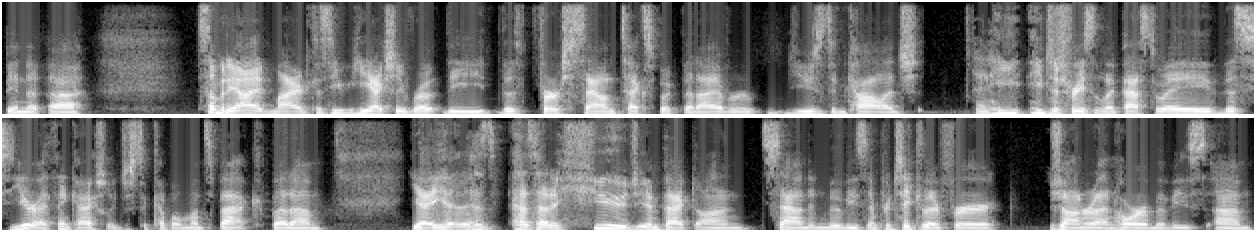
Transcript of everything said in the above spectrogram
being uh, somebody I admired because he he actually wrote the the first sound textbook that I ever used in college. And he he just recently passed away this year, I think, actually, just a couple months back. But um, yeah, he has has had a huge impact on sound in movies, in particular for genre and horror movies. Um,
